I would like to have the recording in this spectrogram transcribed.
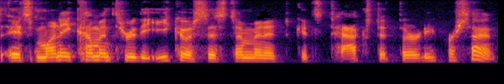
It's, money coming through the ecosystem, and it gets taxed at thirty percent.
